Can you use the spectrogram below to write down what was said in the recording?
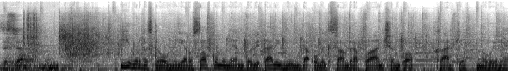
за свято. Ігор Безкровний, Ярослав Кононенко, Віталій Грунь та Олександра Панченко. Харків. Новини.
